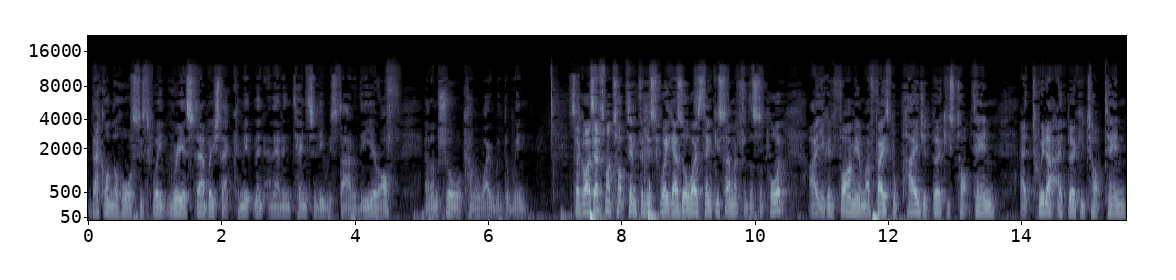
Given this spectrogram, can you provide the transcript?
back on the horse this week, re-establish that commitment and that intensity we started the year off, and I'm sure we'll come away with the win. So, guys, that's my top 10 for this week. As always, thank you so much for the support. Uh, you can find me on my Facebook page at Berkey's Top 10, at Twitter at Berkey Top 10.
